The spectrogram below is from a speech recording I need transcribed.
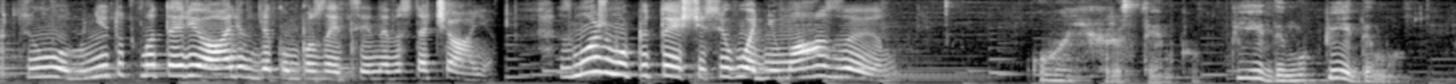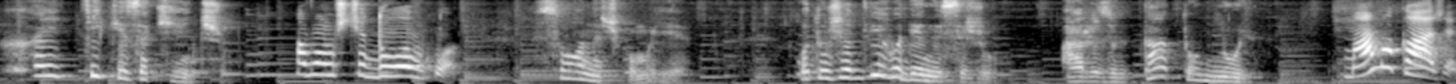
Бабцю, мені тут матеріалів для композиції не вистачає. Зможемо піти ще сьогодні в магазин. Ой, Христинко, підемо, підемо. Хай тільки закінчу. А вам ще довго. Сонечко моє. От уже дві години сижу, а результату нуль. Мама каже,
